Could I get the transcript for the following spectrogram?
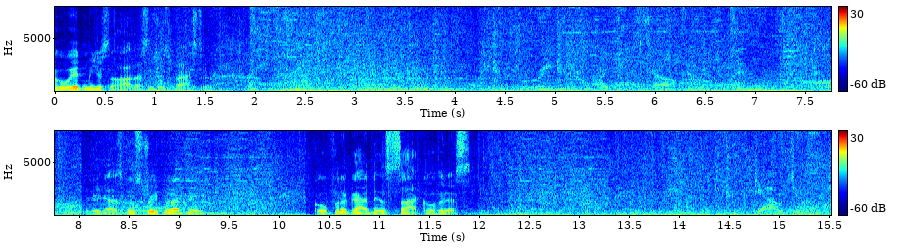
Who hit me just now? Oh, that's this bastard. Okay, guys, go straight for that thing. Go for the goddamn sock. Go for this. Gouge him.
